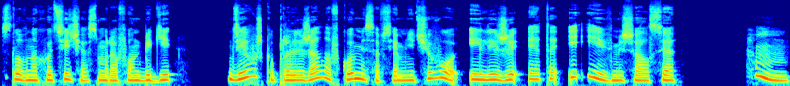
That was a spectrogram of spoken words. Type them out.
словно хоть сейчас марафон беги. Девушка пролежала в коме совсем ничего, или же это ИИ вмешался? «Хм...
